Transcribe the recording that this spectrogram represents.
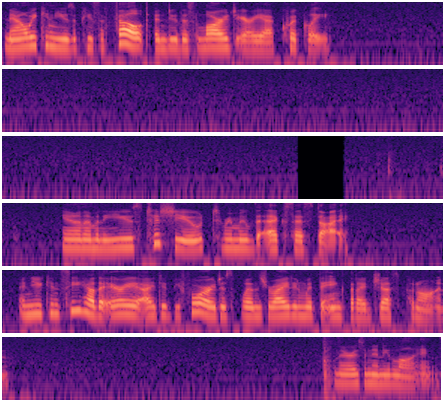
now we can use a piece of felt and do this large area quickly. And I'm going to use tissue to remove the excess dye. And you can see how the area I did before just blends right in with the ink that I just put on. And there isn't any lines.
